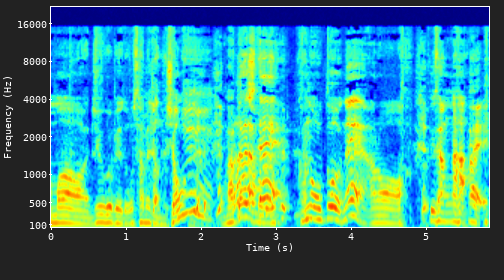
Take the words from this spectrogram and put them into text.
まあ、15秒で収めたんでしょ？ねえ。果たして、この音をね、あの、福井さんが、はい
